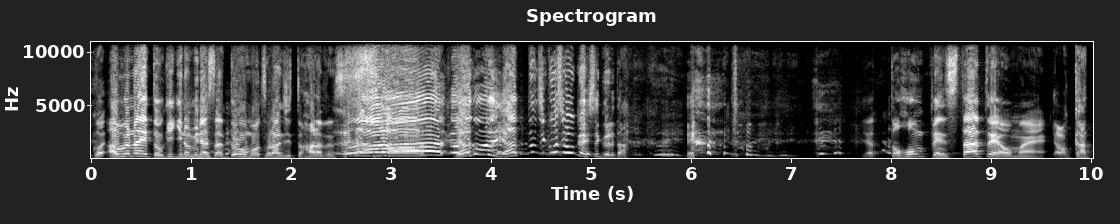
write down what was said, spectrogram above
ごい。危ないとお聞きの皆さんどうもトランジット原です。やっとやっと自己紹介してくれたやっと本編スタートやお前。よかっ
